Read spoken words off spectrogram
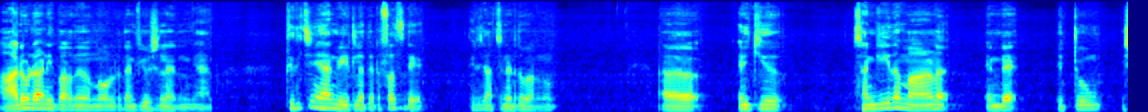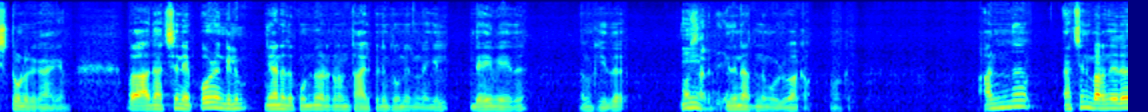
ആരോടാണ് ഈ പറഞ്ഞതെന്നോ ഉള്ളൊരു കൺഫ്യൂഷനിലായിരുന്നു ഞാൻ. തിരിച്ച് ഞാൻ വീട്ടിലെത്തിയിട്ട് ഫസ്റ്റ് ഡേ തിരിച്ച് അച്ഛന്റെ അടുത്ത് പറഞ്ഞു എനിക്ക് സംഗീതമാണ് എന്റെ ഏറ്റവും ഇഷ്ടമുള്ളൊരു കാര്യം. അത് അച്ഛൻ എപ്പോഴെങ്കിലും ഞാനത് കൊണ്ടു നടക്കണം താല്പര്യം തോന്നിയിട്ടുണ്ടെങ്കിൽ ദയവേത് നമുക്കിത് ഈ ഇതിനകത്ത് നിന്ന് ഒഴിവാക്കാം നമുക്ക്. അന്ന് അച്ഛൻ പറഞ്ഞത്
